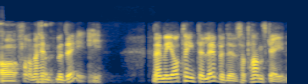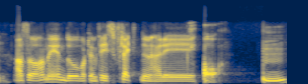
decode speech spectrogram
Ja, Vad fan har hänt med dig? Nej men jag tänkte Lebedev så att han ska in. Alltså han har ändå varit en frisk fläkt nu här i... Ja. Mm.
